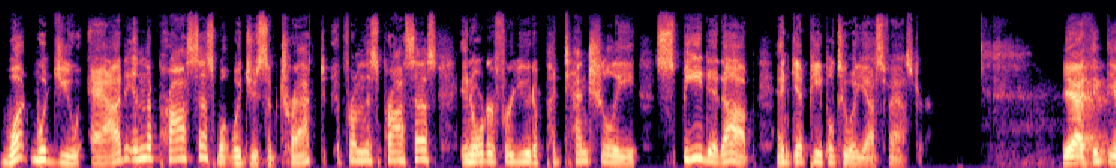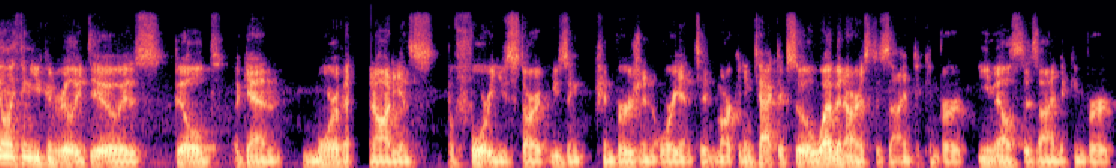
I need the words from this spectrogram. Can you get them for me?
what would you add in the process? What would you subtract from this process in order for you to potentially speed it up and get people to a yes faster? Yeah i think the only thing you can really do is build again more of an audience before you start using conversion oriented marketing tactics. So a webinar is designed to convert, emails designed to convert,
